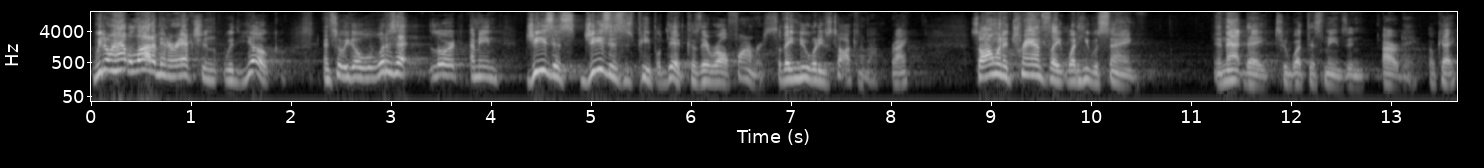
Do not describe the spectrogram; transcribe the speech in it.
we don't have a lot of interaction with yoke. And so we go, well, what is that, Lord? I mean, Jesus, Jesus's people did because they were all farmers. So they knew what he was talking about, right? So I want to translate what he was saying in that day to what this means in our day, okay?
